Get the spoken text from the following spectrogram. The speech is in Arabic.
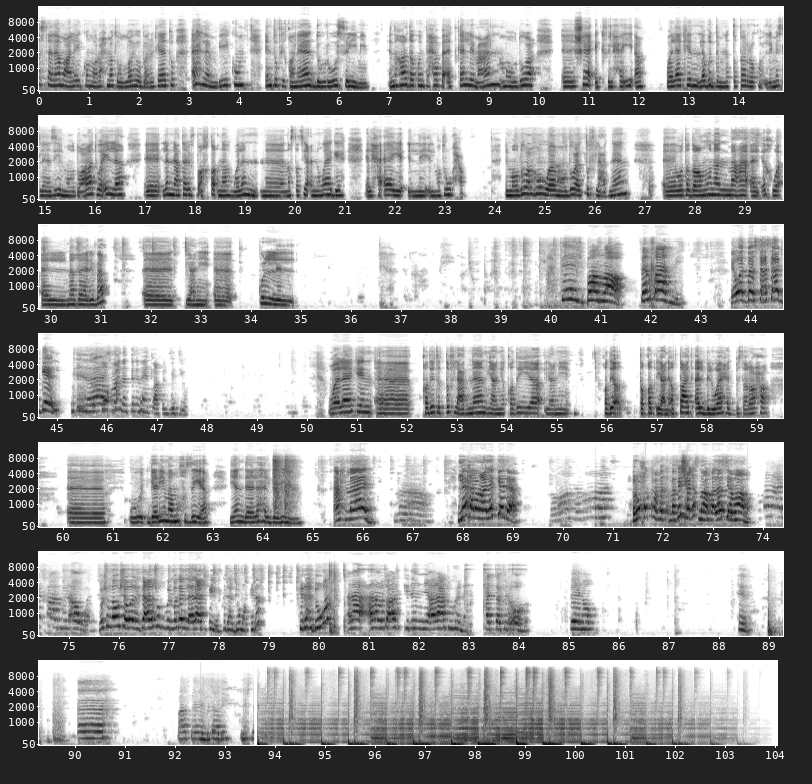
السلام عليكم ورحمة الله وبركاته. أهلا بيكم أنتوا في قناة دروس ريمي. النهاردة كنت حابة أتكلم عن موضوع آه، شائك في الحقيقة ولكن لابد من التطرق لمثل هذه الموضوعات وإلا آه، لن نعترف بأخطائنا ولن نستطيع أن نواجه الحقائق المطروحة. الموضوع هو موضوع الطفل عدنان. وتضامنا مع الإخوة المغاربة. آه، يعني آه، كل ال... فيش برا؟ فين خادمي؟ يا واد بس أسجل. الصوت ما إحنا التنين هيطلع في الفيديو. ولكن قضية الطفل عدنان يعني قضية يعني قضية يعني قطعت قلب الواحد بصراحة آه وجريمة مخزية يندى لها الجبين. أحمد! ليه حرام عليك كده! روح حطها ما فيش حاجة اسمها خلاص يا ماما. من الأول مش منوش أولي تعالى شوفوا في المكان اللي قلعت فيه. كده هدومك كده؟ كده هدومك؟ أنا أنا متأكد إني قلعته هنا حتى في الأوضة. فينه Hmm. Uh,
